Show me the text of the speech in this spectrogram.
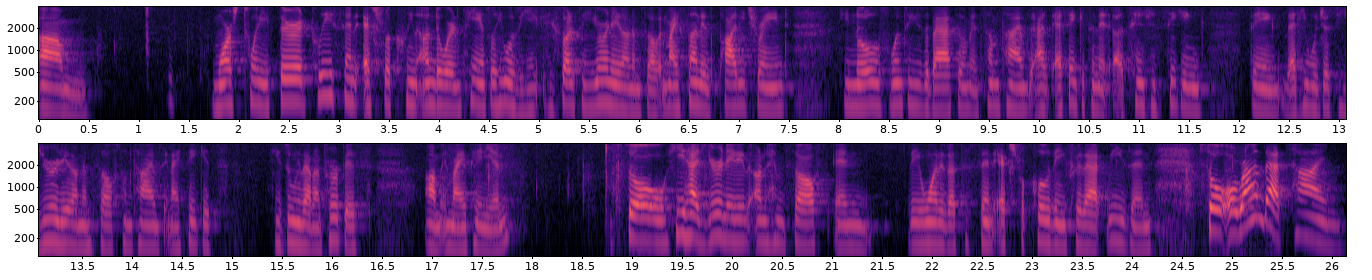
Um, March 23rd, please send extra clean underwear and pants. So he was he started to urinate on himself. And my son is potty trained. He knows when to use the bathroom. And sometimes I, I think it's an attention seeking thing that he would just urinate on himself sometimes. And I think it's he's doing that on purpose, um, in my opinion. so he had urinated on himself and they wanted us to send extra clothing for that reason. So around that time,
